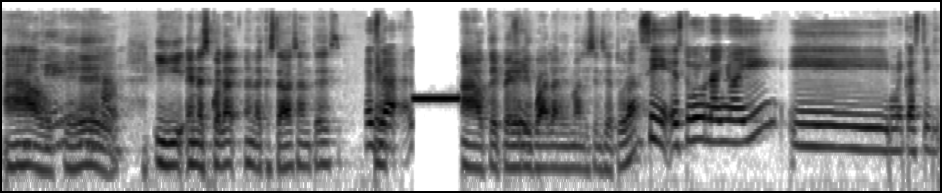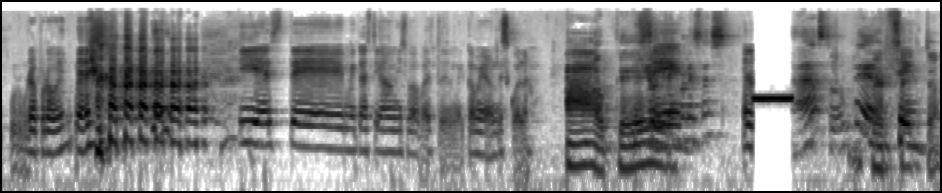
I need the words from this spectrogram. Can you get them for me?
Ah, Ok. Ajá. ¿Y en la escuela en la que estabas antes? Es eh, la, Ah, ok, pero era igual la misma licenciatura. Sí, estuve un año ahí y me castigó, reprobé. y este, me castigaron mis papás, entonces me cambiaron de escuela. Ah, ok. ¿Y Sí. estás? El- Ah, súper. Perfecto.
